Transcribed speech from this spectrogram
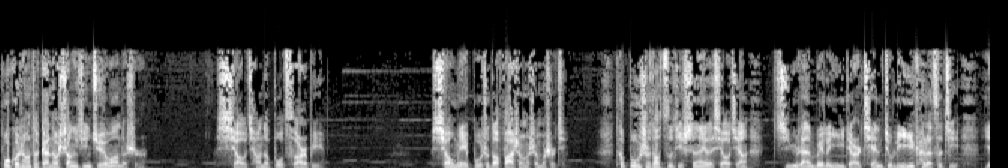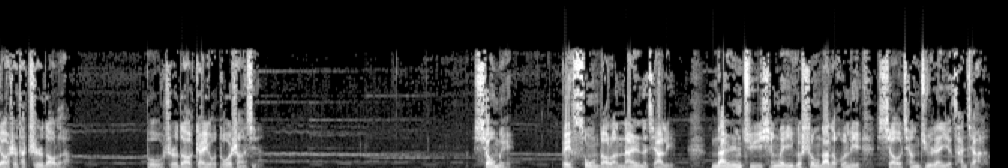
不过，让他感到伤心绝望的是，小强的不辞而别。小美不知道发生了什么事情。她不知道自己深爱的小强居然为了一点钱就离开了自己。要是他知道了，不知道该有多伤心。小美被送到了男人的家里，男人举行了一个盛大的婚礼，小强居然也参加了。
